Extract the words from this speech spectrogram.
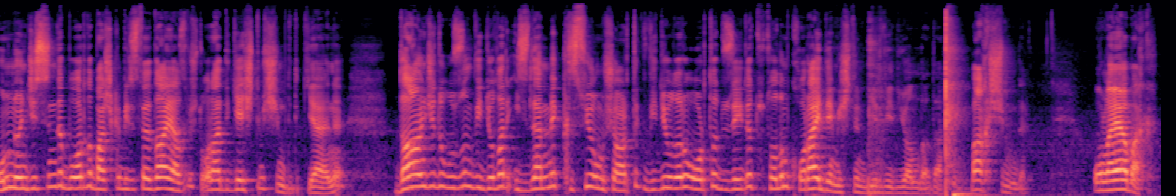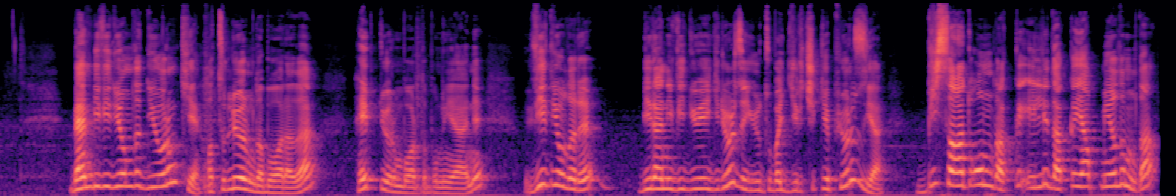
onun öncesinde bu arada başka birisi de daha yazmıştı. Orada geçtim şimdilik yani. Daha önce de uzun videolar izlenme kısıyormuş artık. Videoları orta düzeyde tutalım Koray demiştin bir videonda da. Bak şimdi. Olaya bak. Ben bir videomda diyorum ki hatırlıyorum da bu arada. Hep diyorum bu arada bunu yani. Videoları bir hani videoya giriyoruz ya YouTube'a gir çık yapıyoruz ya. 1 saat 10 dakika 50 dakika yapmayalım da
